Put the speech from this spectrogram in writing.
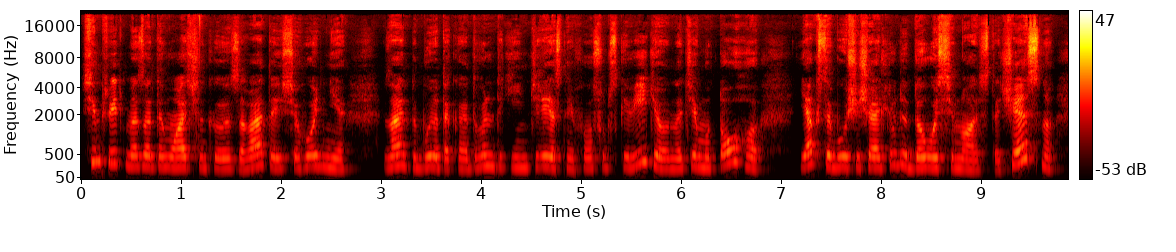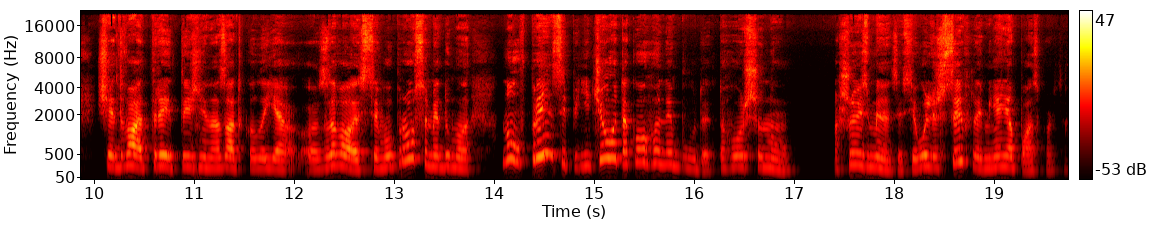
Всім привіт! Мене звати Маченко Єлизавета, і сьогодні, знаєте, буде таке доволі таки інтересне філософське відео на тему того, як себе ощущають люди до 18. Чесно, ще 2-3 тижні назад, коли я е, задавалася цим вопросом, я думала, ну, в принципі, нічого такого не буде. Того що, ну, а що і зміниться? Всього лиш цифра і міняння паспорта.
